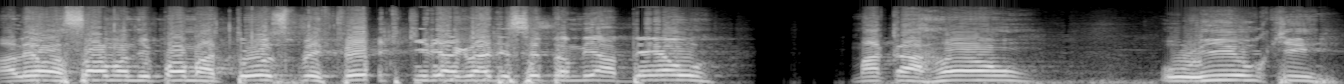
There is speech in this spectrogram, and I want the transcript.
Valeu, a salva de palmas a todos. Prefeito, queria agradecer também a Bel, Macarrão, o Wilke,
